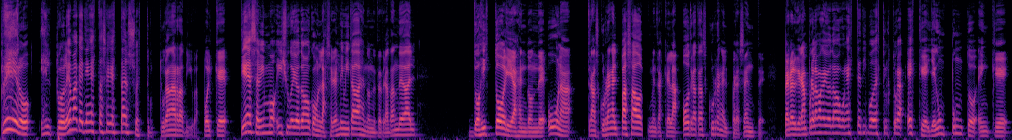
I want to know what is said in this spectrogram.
Pero el problema que tiene esta serie está en su estructura narrativa. Porque tiene ese mismo issue que yo tengo con las series limitadas en donde te tratan de dar dos historias en donde una transcurre en el pasado mientras que la otra transcurre en el presente. Pero el gran problema que yo tengo con este tipo de estructura es que llega un punto en que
